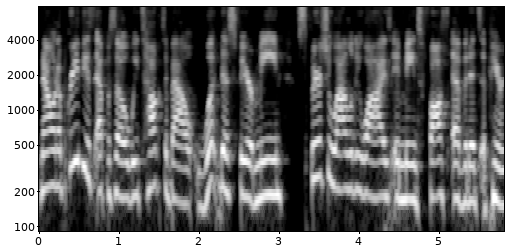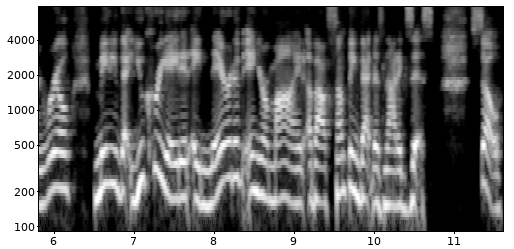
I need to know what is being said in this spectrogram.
Now, in a previous episode, we talked about what does fear mean? Spirituality wise, it means false evidence appearing real, meaning that you created a narrative in your mind about something that does not exist. So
